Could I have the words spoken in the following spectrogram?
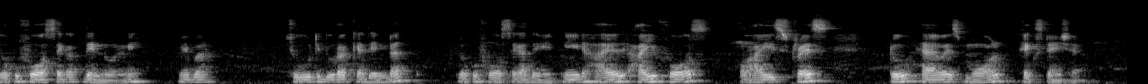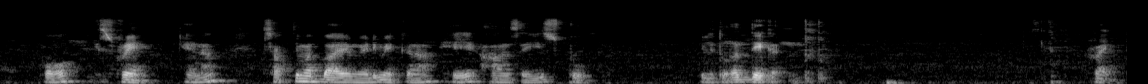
ලොකු ෆෝස් එකක් දෙන්න ඕනේ නේ. මේ බලන්න. චූටි දුරක් ඇදෙන්නත් ලොකු ෆෝස් එකක් දෙන්න. it need high high force or high stress to have a small extension or strain. එහෙනම් ශක්තිමත් භාවයෙන් වැඩිම එකන ඒ answer is 2. පිළිතුර 2. right.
